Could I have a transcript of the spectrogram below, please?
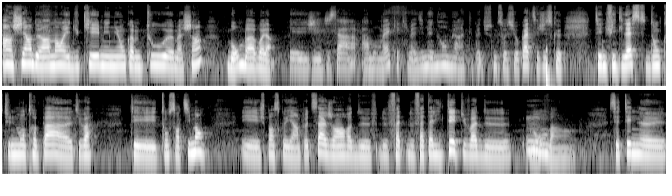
un chien de un an éduqué, mignon comme tout, euh, machin. Bon, bah voilà. Et j'ai dit ça à mon mec et qui m'a dit Mais non, mais arrête, t'es pas du tout une sociopathe, c'est juste que t'es une fille de l'Est, donc tu ne montres pas, euh, tu vois, tes- ton sentiment. Et je pense qu'il y a un peu de ça, genre de, de, fat- de fatalité, tu vois, de. Mm. Bon, ben. C'était une.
